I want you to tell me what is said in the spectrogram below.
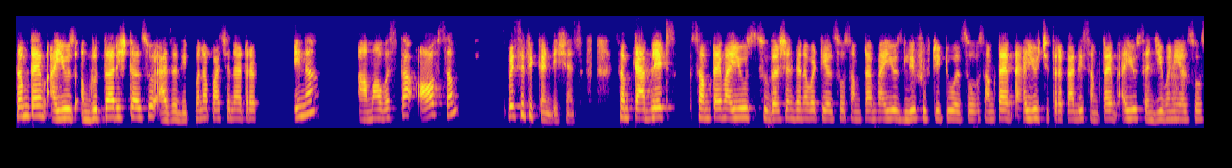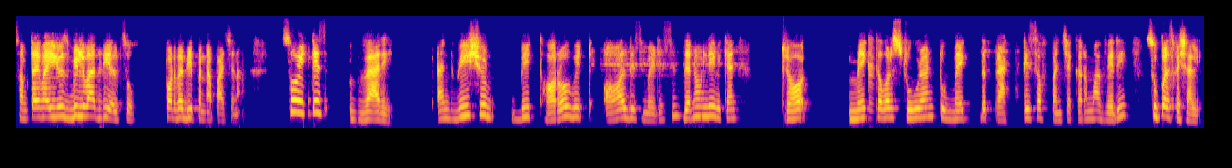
Sometimes I use Amruta Arishta also as a Dipana Pachana drug in a Amavasta of some specific conditions. Some tablets, sometime I use Sudarshan Ghanavati also, sometime I use Liv 52 also, sometime I use Chitrakadi, sometime I use Sanjeevani also, sometime I use Bilvadi also for the Dipana Pachana. So it is vary. and we should be thorough with all these medicines. Then only we can draw, make our student to make the practice of Panchakarma very super speciality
